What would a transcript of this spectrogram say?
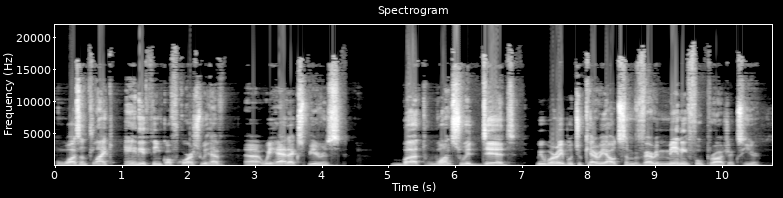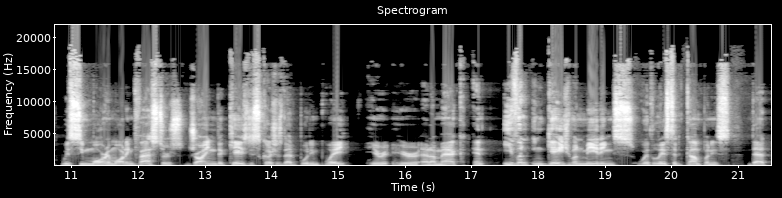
wasn't like anything, of course, we have uh, we had experience, but once we did, we were able to carry out some very meaningful projects here. We see more and more investors joining the case discussions that put in play here here at AMEC, and even engagement meetings with listed companies that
